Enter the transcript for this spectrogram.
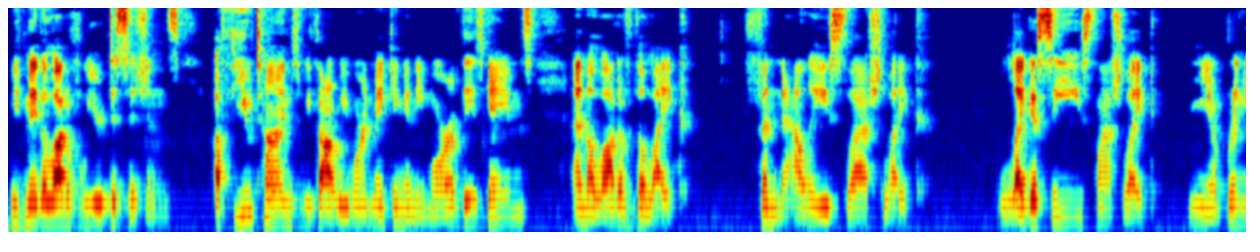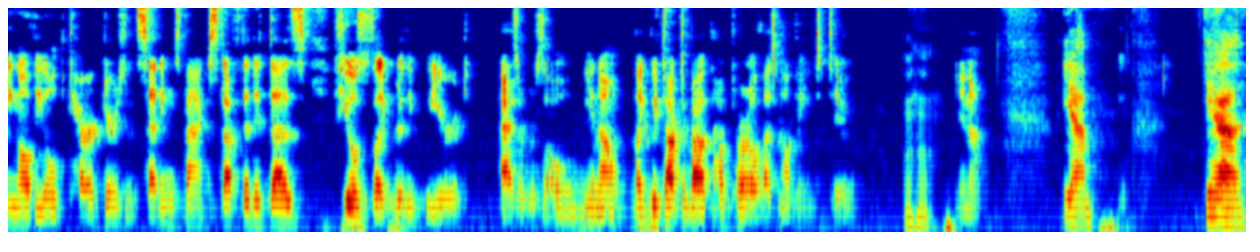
We've made a lot of weird decisions. A few times we thought we weren't making any more of these games, and a lot of the like finale slash like legacy slash like you know bringing all the old characters and settings back stuff that it does feels like really weird as a result you know like we talked about how pearl has nothing to do hmm you know Yeah. Yeah,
